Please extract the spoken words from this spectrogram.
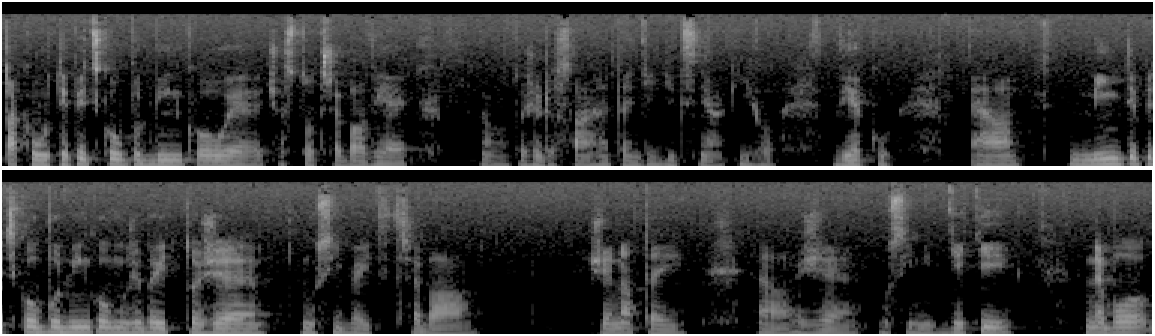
Takovou typickou podmínkou je často třeba věk, no, to, že dosáhne ten dědic nějakého věku. Méně typickou podmínkou může být to, že musí být třeba ženatý, že musí mít děti, nebo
